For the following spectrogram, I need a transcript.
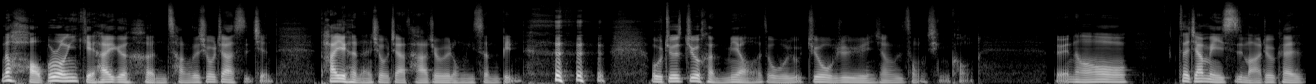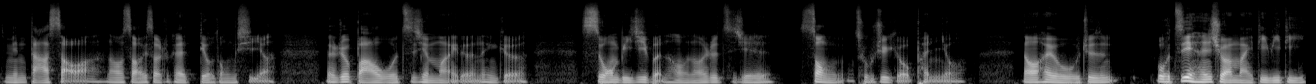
那好不容易给他一个很长的休假时间，他也很难休假，他就会容易生病。我觉得就很妙，我觉得我就有点像是这种情况。对，然后在家没事嘛，就开始这边打扫啊，然后扫一扫就开始丢东西啊，那就把我之前买的那个死亡笔记本哈，然后就直接送出去给我朋友。然后还有就是我自己很喜欢买 DVD。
